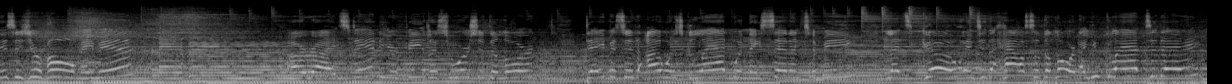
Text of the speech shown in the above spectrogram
This is your home. Amen. All right. Stand to your feet. Let's worship the Lord. David said, I was glad when they said unto me, Let's go into the house of the Lord. Are you glad today?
